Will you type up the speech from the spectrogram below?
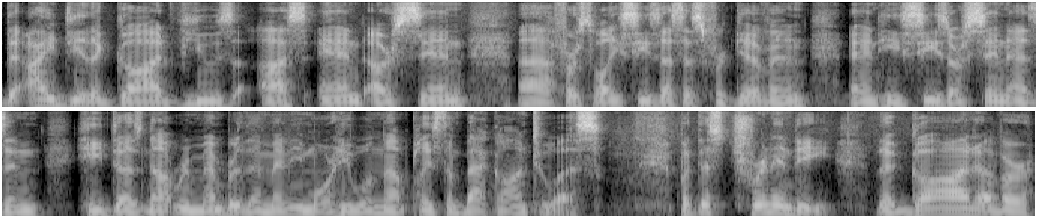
the idea that God views us and our sin, uh, first of all, He sees us as forgiven, and He sees our sin as in He does not remember them anymore. He will not place them back onto us. But this Trinity, the God of our,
